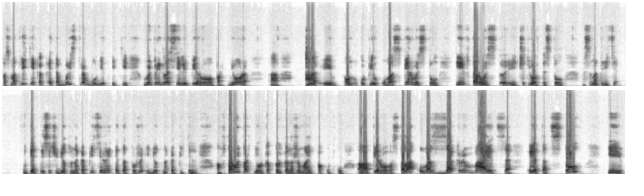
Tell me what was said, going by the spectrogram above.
Посмотрите, как это быстро будет идти. Вы пригласили первого партнера, а, а, и он купил у вас первый стол и второй, и четвертый стол. Смотрите, 5000 идет в накопительный, это тоже идет накопительный. А второй партнер, как только нажимает покупку а, первого стола, у вас закрывается этот стол и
